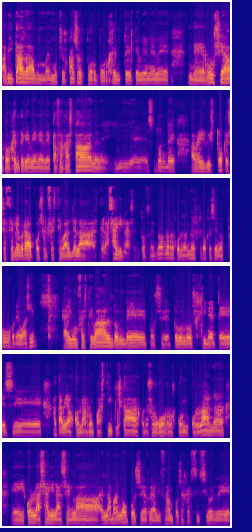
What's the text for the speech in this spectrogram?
habitada en muchos casos por, por gente que viene de, de, Rusia, por gente que viene de Kazajstán, eh, y es donde habréis visto que se celebra pues el Festival de las, de las Águilas. Entonces, no, no recuerdo el mes, creo que es en octubre o así, que hay un festival donde pues eh, todos los jinetes eh, ataviados con las ropas típicas, con esos gorros con, con lana, y con las águilas en la, en la mano, pues se realizan pues ejercicios de,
